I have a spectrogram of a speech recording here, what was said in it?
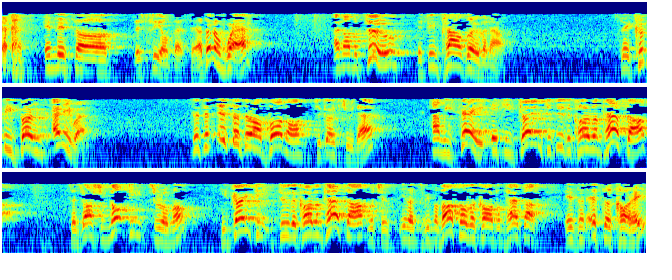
in this, uh, this field, let's say. I don't know where. And number two, it's been ploughed over now. So there could be bones anywhere. So it's an Issa Bonon to go through there. And we say, if he's going to do the Korban Pesach, says Rashi, not to eat Teruma, he's going to do the Korban Pesach, which is, you know, to be Mavatal the Korban Pesach is an Issa Kore.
